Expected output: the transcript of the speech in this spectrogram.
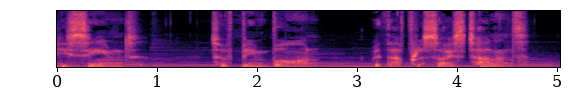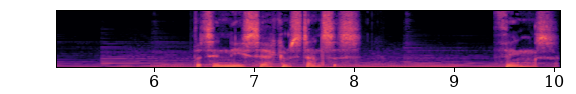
He seemed to have been born with that precise talent. But in these circumstances, things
